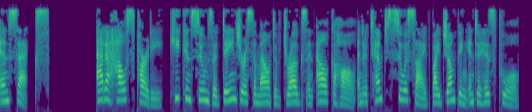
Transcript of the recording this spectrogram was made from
and sex. At a house party, he consumes a dangerous amount of drugs and alcohol and attempts suicide by jumping into his pool.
